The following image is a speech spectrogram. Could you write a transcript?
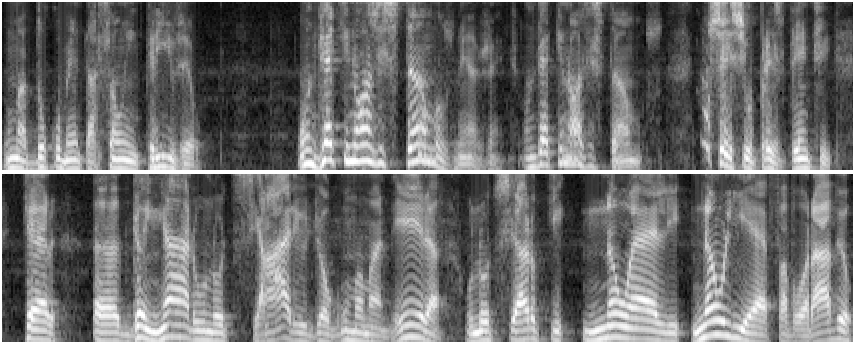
uma documentação incrível. Onde é que nós estamos, minha gente? Onde é que nós estamos? Não sei se o presidente quer uh, ganhar o noticiário de alguma maneira, o noticiário que não, é, não lhe é favorável,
